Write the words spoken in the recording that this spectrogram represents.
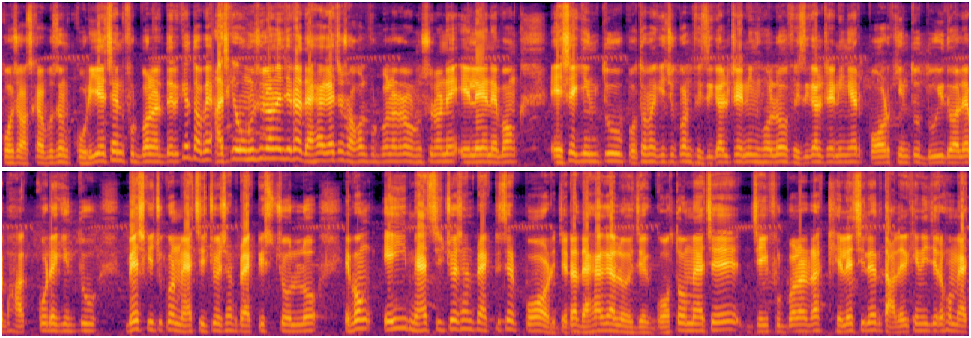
কোচ অস্কার ভূষণ করিয়েছেন ফুটবলারদেরকে। তবে আজকে অনুশীলনে যেটা দেখা গেছে, সকল ফুটবলাররা অনুশীলনে এলেন এবং এসে কিন্তু প্রথমে কিছুক্ষণ ফিজিক্যাল ট্রেনিং হলো। ফিজিক্যাল ট্রেনিংয়ের পর কিন্তু দুই দলে ভাগ করে কিন্তু বেশ কিছুক্ষণ ম্যাচ সিচুয়েশন প্র্যাকটিস চলল এবং এই ম্যাচ সিচুয়েশান প্র্যাকটিসের পর যেটা দেখা গেল যে গত ম্যাচে যেই ফুটবলাররা খেলেছিলেন তাদেরকে নিয়ে যেরকম ম্যাচ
